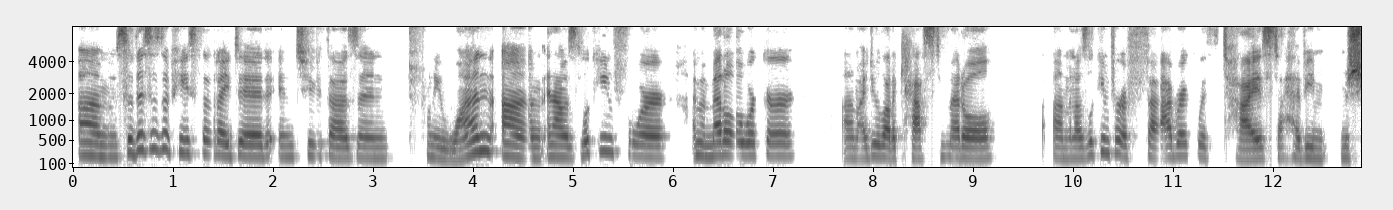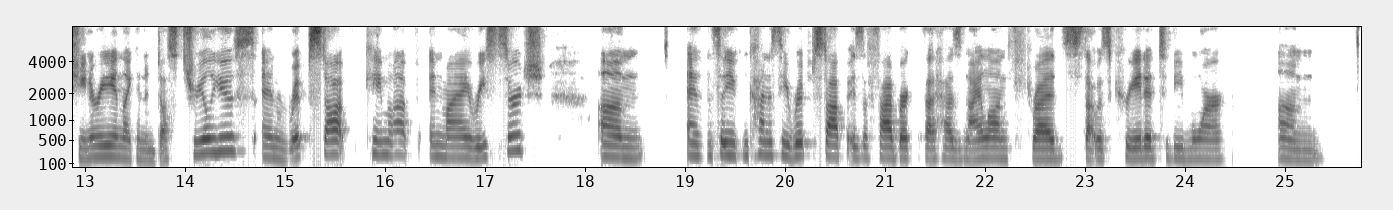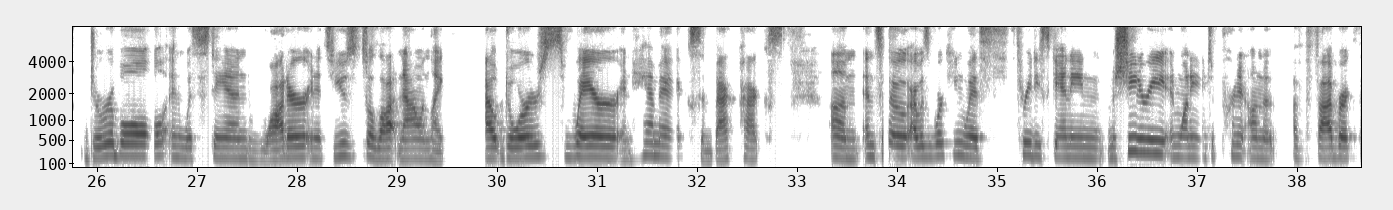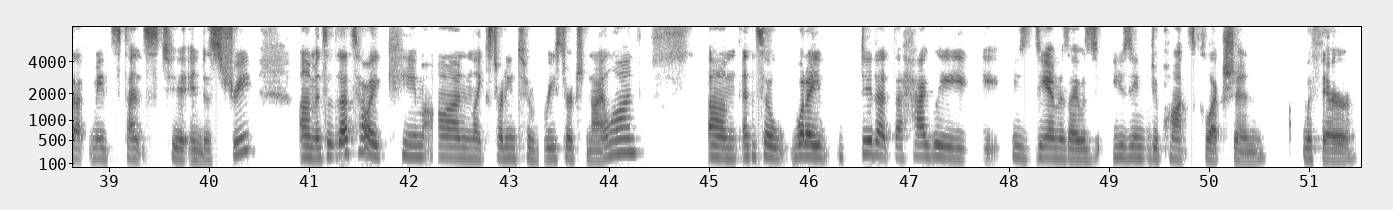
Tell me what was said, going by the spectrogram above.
Um, so this is a piece that I did in 2021. Um, and I was looking for, I'm a metal worker. Um, I do a lot of cast metal. Um, and I was looking for a fabric with ties to heavy machinery and like an industrial use. And ripstop came up in my research. Um, and so you can kind of see ripstop is a fabric that has nylon threads that was created to be more um, durable and withstand water. And it's used a lot now in like outdoors wear and hammocks and backpacks. Um, and so I was working with 3D scanning machinery and wanting to print it on a, a fabric that made sense to industry. Um, and so that's how I came on like starting to research nylon. Um, and so what I did at the Hagley Museum is I was using DuPont's collection with their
